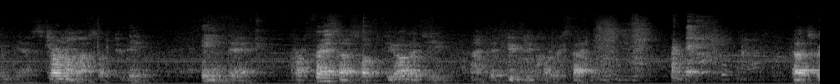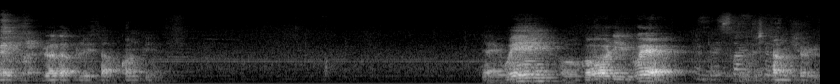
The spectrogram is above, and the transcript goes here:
in the astronomers of today, in the professors of theology and the biblical researchers. That's where we would rather place our confidence. The way of God is where? In the In the sanctuary. sanctuary.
